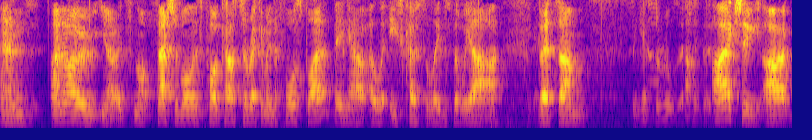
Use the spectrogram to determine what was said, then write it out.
and I know, you know, it's not fashionable in this podcast to recommend a force player, being our, our East Coast elitists that we are. But um, It's against the rules, actually. But I actually, I,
